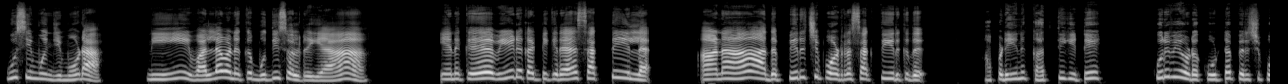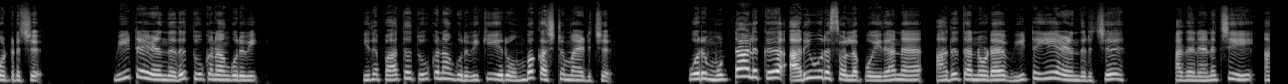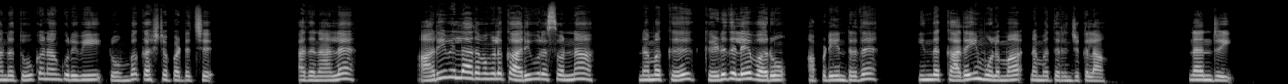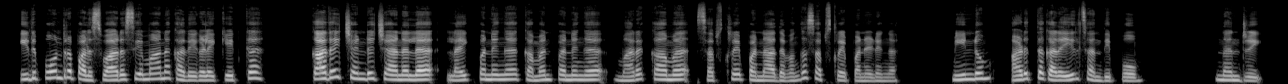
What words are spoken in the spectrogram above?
ஊசி மூஞ்சி மூடா? நீ வல்லவனுக்கு புத்தி சொல்றியா? எனக்கு வீடு கட்டிக்கிற சக்தி இல்ல. ஆனா அத பிரிச்சு போடுற சக்தி இருக்குது. அப்படின்னு கத்திக்கிட்டே குருவியோட கூட்ட பிரிச்சு போட்டுருச்சு. வீட்டை எழுந்தது தூக்கணாங்குருவி. இத பார்த்த தூக்கணாங்குருவிக்கு ரொம்ப கஷ்டமாயிடுச்சு. ஒரு முட்டாளுக்கு அறிவுரை சொல்ல போய் தானே அது தன்னோட வீட்டையே இழந்துடுச்சு. அத நினைச்சு அந்த தூக்கணாங்குருவி ரொம்ப கஷ்டப்பட்டுச்சு. அதனால அறிவில்லாதவங்களுக்கு அறிவுரை சொன்னா நமக்கு கெடுதலே வரும் அப்படின்றத இந்த கதை மூலமா நம்ம தெரிஞ்சுக்கலாம். நன்றி. இது போன்ற பல சுவாரஸ்யமான கதைகளை கேட்க கதை செண்டு சேனல லைக் பண்ணுங்க கமெண்ட் பண்ணுங்க. மறக்காம சப்ஸ்கிரைப் பண்ணாதவங்க சப்ஸ்கிரைப் பண்ணிடுங்க. மீண்டும் அடுத்த கதையில் சந்திப்போம். நன்றி.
